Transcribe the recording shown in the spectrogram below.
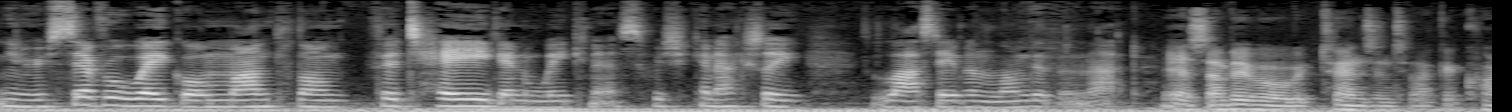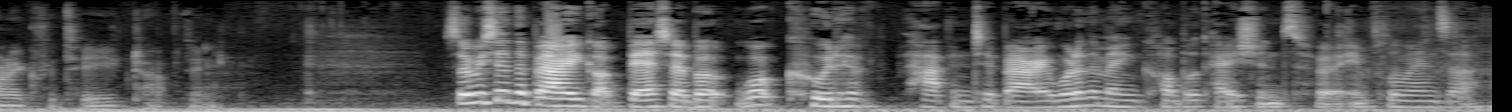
you know, several week or month long fatigue and weakness, which can actually last even longer than that. Yeah, some people it turns into like a chronic fatigue type thing. So we said that Barry got better, but what could have happened to Barry? What are the main complications for influenza?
